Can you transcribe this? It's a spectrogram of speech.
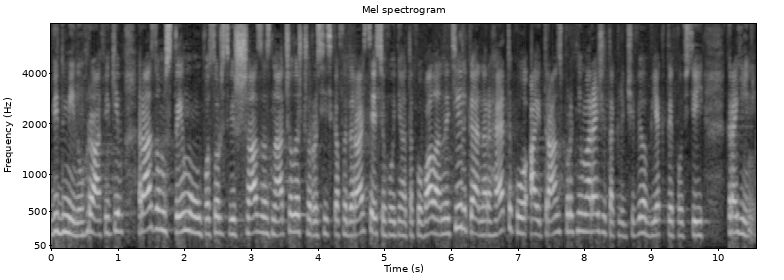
відміну графіків. Разом з тим у посольстві США зазначили, що Російська Федерація сьогодні атакувала не тільки енергетику, а й транспортні мережі та ключові об'єкти по всій країні.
